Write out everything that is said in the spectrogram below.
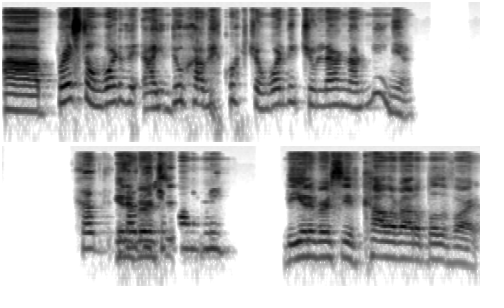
Uh, Preston, what the, I do have a question. Where did you learn Armenian? How, University, how did you me? The University of Colorado Boulevard,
